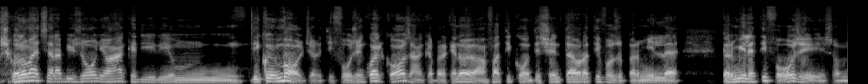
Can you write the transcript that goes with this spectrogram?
secondo me c'era bisogno anche di, di, un- di coinvolgere i tifosi in qualcosa, anche perché noi avevamo fatto i conti 100 euro a tifoso per 1000, per 1000 tifosi, sono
